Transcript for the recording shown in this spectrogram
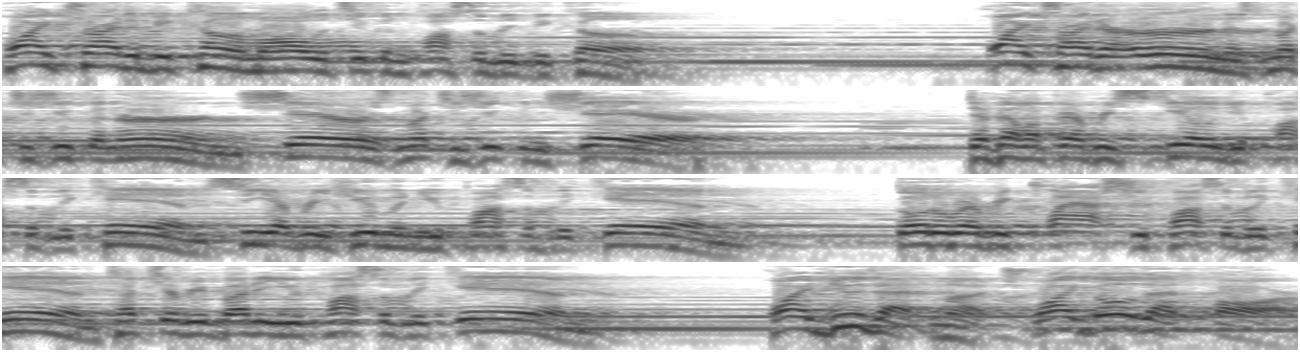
Why try to become all that you can possibly become? Why try to earn as much as you can earn, share as much as you can share, develop every skill you possibly can, see every human you possibly can, Go to every class you possibly can. Touch everybody you possibly can. Why do that much? Why go that far?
